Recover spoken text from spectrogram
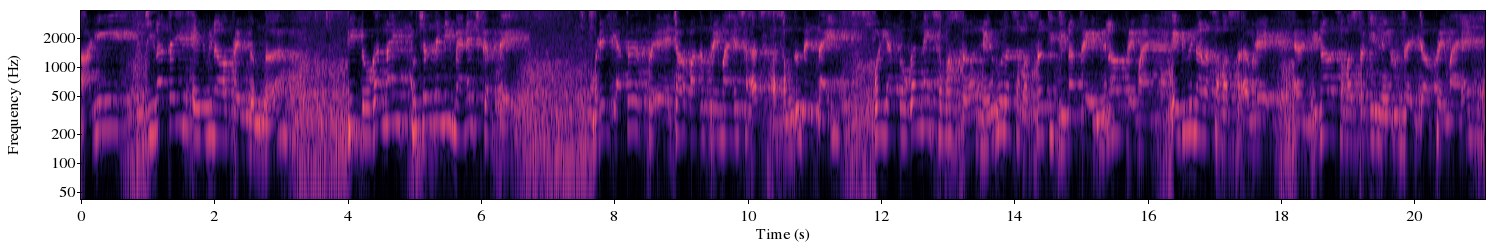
आणि जिनाचंही एडविनावर प्रेम जमतं ती दोघांनाही कुशलतेने मॅनेज करते. म्हणजे याचं प्रे- याच्यावर माझं प्रेम आहे समजू देत नाही. पण या दोघांनाही समजतं नेहरूला समजतं की जिनाचं एडविनावर प्रेम आहे. एडविनाला समजतं म्हणजे जिनाला समजतं की नेहरूचं यांच्यावर प्रेम आहे.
